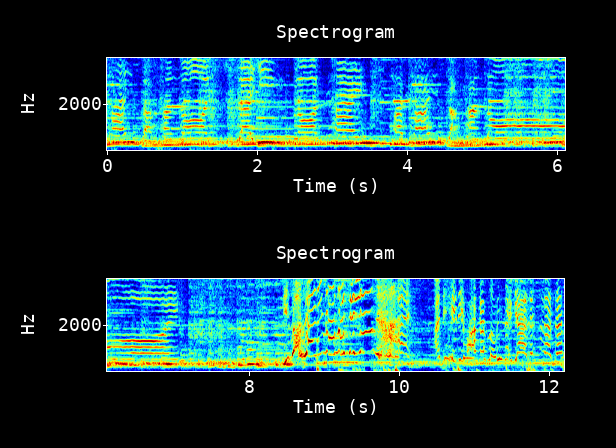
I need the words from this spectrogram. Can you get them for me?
ใช้สามพันลอยจะยิ่งปลอดภัยถ้าใช้สามพันลอย พักกระ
